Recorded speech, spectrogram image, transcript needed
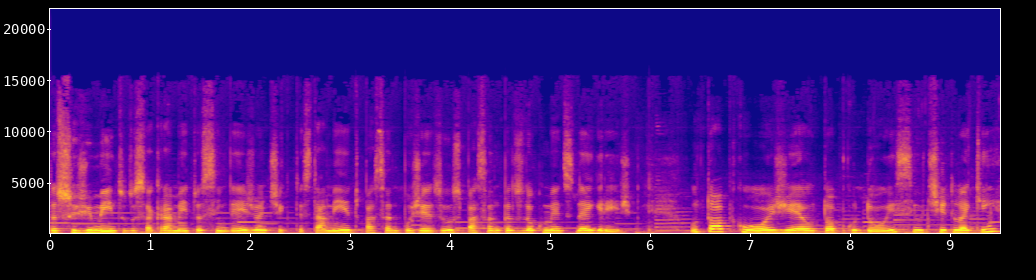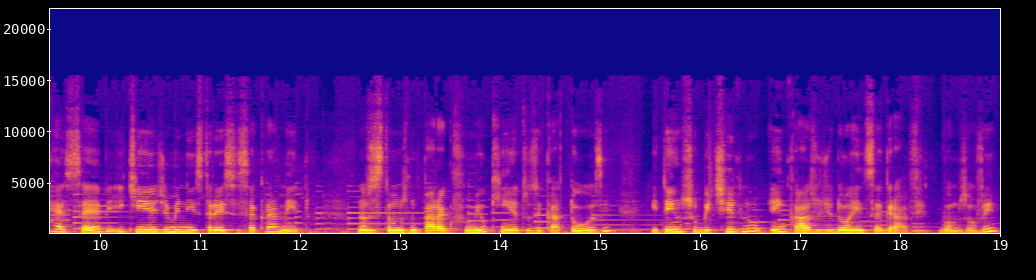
do surgimento do sacramento, assim, desde o Antigo Testamento, passando por Jesus, passando pelos documentos da igreja. O tópico hoje é o tópico 2 e o título é Quem recebe e quem administra esse sacramento. Nós estamos no parágrafo 1514 e tem um subtítulo Em caso de doença grave. Vamos ouvir?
